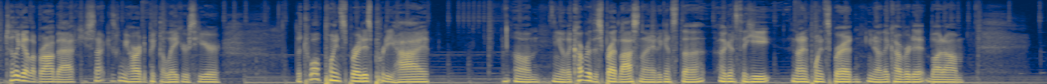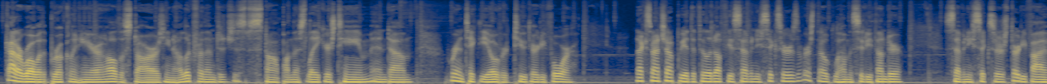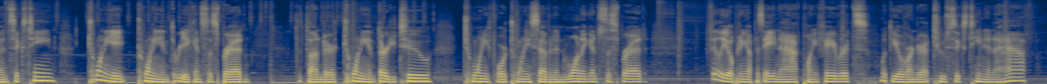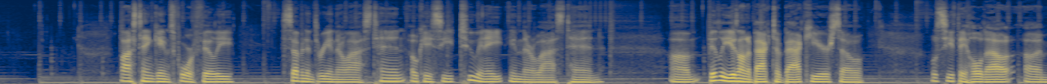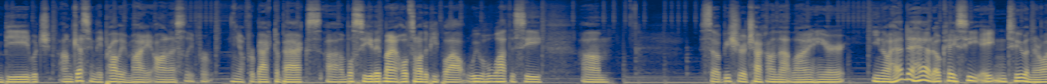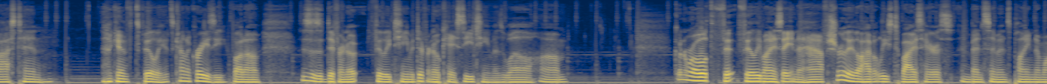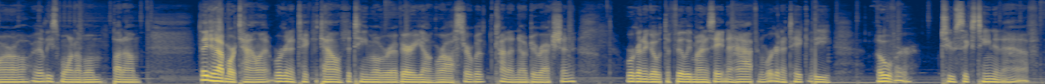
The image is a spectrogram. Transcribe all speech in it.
until they get LeBron back, it's not. It's gonna be hard to pick the Lakers here. The 12 point spread is pretty high. Um, you know, they covered the spread last night against the against the Heat, nine point spread. You know, they covered it, but um, got to roll with Brooklyn here. All the stars, you know, look for them to just stomp on this Lakers team. And um, we're going to take the over 234. Next matchup, we had the Philadelphia 76ers versus the Oklahoma City Thunder. 76ers 35 and 16, 28 20 and 3 against the spread. The Thunder 20 and 32, 24 27 and 1 against the spread. Philly opening up as 8.5 point favorites with the over under at 216 and a half. Last 10 games for Philly, 7 and 3 in their last 10. OKC 2 and 8 in their last 10. Um, Philly is on a back to back here, so we'll see if they hold out uh, Embiid, which I'm guessing they probably might, honestly, for you know for back to backs. Uh, we'll see. They might hold some other people out. We will we'll have to see. Um, so be sure to check on that line here. You know, head to head, OKC eight and two in their last ten against Philly. It's kind of crazy, but um, this is a different Philly team, a different OKC team as well. Um, to roll with Philly minus eight and a half. Surely they'll have at least Tobias Harris and Ben Simmons playing tomorrow, or at least one of them. But um, they just have more talent. We're to take the talent of the team over a very young roster with kind of no direction. We're to go with the Philly minus eight and a half, and we're to take the over 216 and a half.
